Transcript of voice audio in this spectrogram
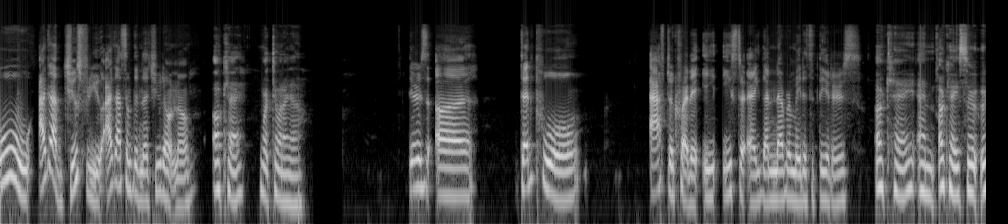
Ooh, I got juice for you. I got something that you don't know. Okay. What don't I know? There's a Deadpool after credit e- Easter egg that never made it to theaters. Okay, and okay, so uh,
